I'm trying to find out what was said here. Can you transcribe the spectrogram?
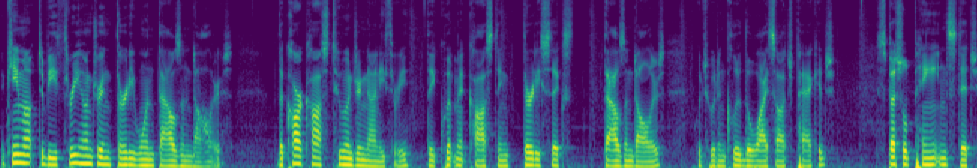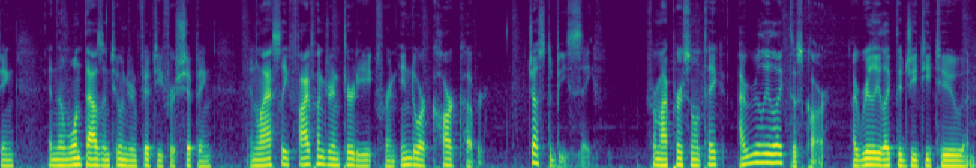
it came out to be $331,000. The car cost 293, the equipment costing $36,000, which would include the Weissach package, special paint and stitching, and then 1,250 for shipping, and lastly 538 for an indoor car cover, just to be safe. For my personal take, I really like this car. I really like the GT2 and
